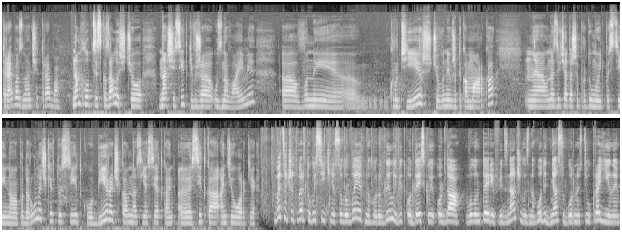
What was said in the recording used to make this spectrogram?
Треба, значить, треба. Нам хлопці сказали, що наші сітки вже узнаваємі, е, вони е, круті, що вони вже така марка. Е, У нас дівчата ще продумують постійно подаруночки в ту сітку. Бірочка в нас є сітка, сітка антіорки. 24 січня Соловеєк нагородили від Одеської ОДА. Волонтерів відзначили з нагоди Дня Соборності України.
